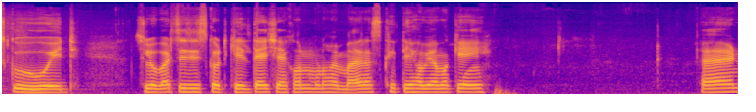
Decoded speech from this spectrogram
স্কুইড স্লো ভার্সেস স্কট খেলতে এসে এখন মনে হয় মাইনাস খেতে হবে আমাকে। অ্যান্ড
